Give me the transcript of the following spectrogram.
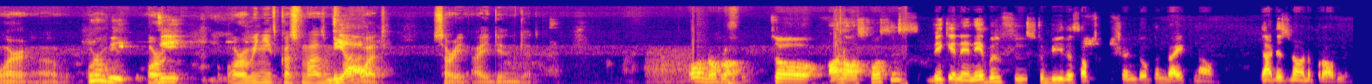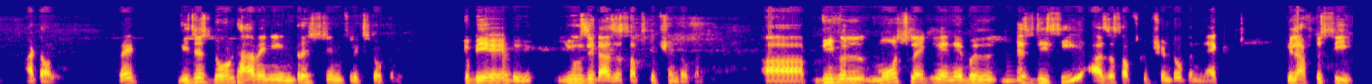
Or uh, or no, we, or, we, or we need Cosmos we for what? Sorry, I didn't get. Oh, no problem. So on Osmosis, we can enable Flix to be the subscription token right now. That is not a problem at all, right? We just don't have any interest in Flix token to be able to use it as a subscription token. Uh, we will most likely enable USDC as a subscription token next. We'll have to see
